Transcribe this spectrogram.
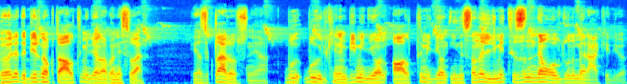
Böyle de 1.6 milyon abonesi var. Yazıklar olsun ya. Bu, bu ülkenin 1 milyon 6 milyon insanı limit hızın ne olduğunu merak ediyor.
